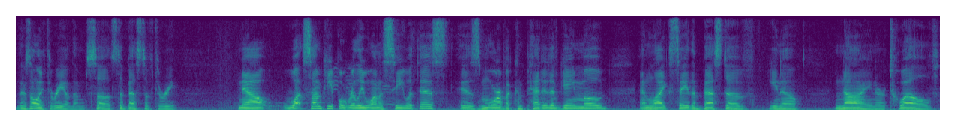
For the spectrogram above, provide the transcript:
there's only three of them so it's the best of three now what some people really want to see with this is more of a competitive game mode and like say the best of you know 9 or 12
